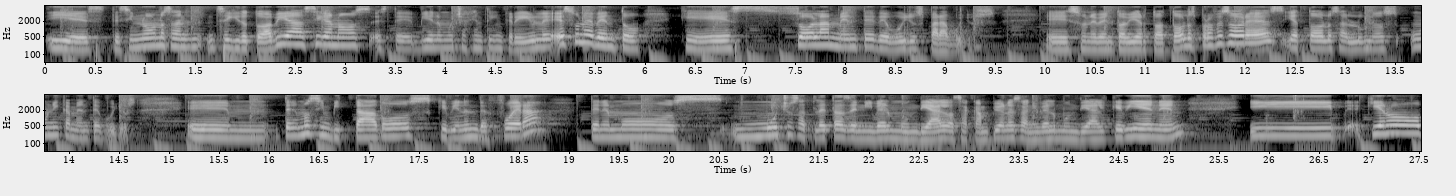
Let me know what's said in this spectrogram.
Y este, si no nos han seguido todavía, síganos. Este, viene mucha gente increíble. Es un evento que es solamente de buyus para buyus. Es un evento abierto a todos los profesores y a todos los alumnos, únicamente bullos. Em, tenemos invitados que vienen de fuera. Tenemos muchos atletas de nivel mundial, o sea, campeones a nivel mundial que vienen. Y quiero,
